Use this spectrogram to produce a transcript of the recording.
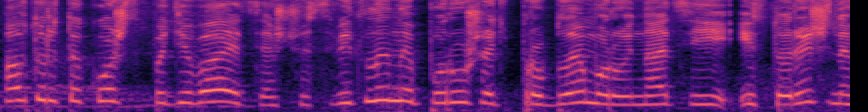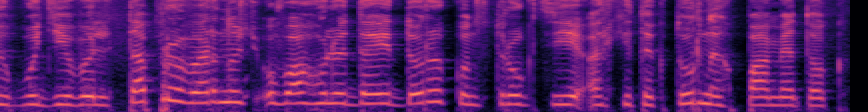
Автор також сподівається, що світлини порушать проблему руйнації історичних будівель та привернуть увагу людей до реконструкції архітектурних пам'яток.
